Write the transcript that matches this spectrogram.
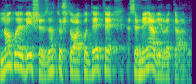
mnogo je više zato što ako dete se ne javi lekaru,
